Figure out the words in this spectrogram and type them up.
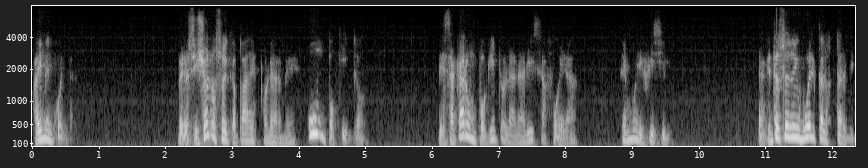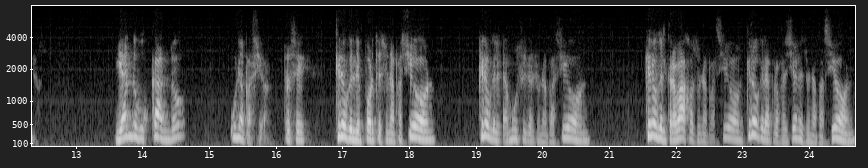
ahí me encuentra. Pero si yo no soy capaz de exponerme un poquito, de sacar un poquito la nariz afuera, es muy difícil Entonces doy vuelta a los términos y ando buscando una pasión. Entonces, creo que el deporte es una pasión, creo que la música es una pasión, creo que el trabajo es una pasión, creo que la profesión es una pasión.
